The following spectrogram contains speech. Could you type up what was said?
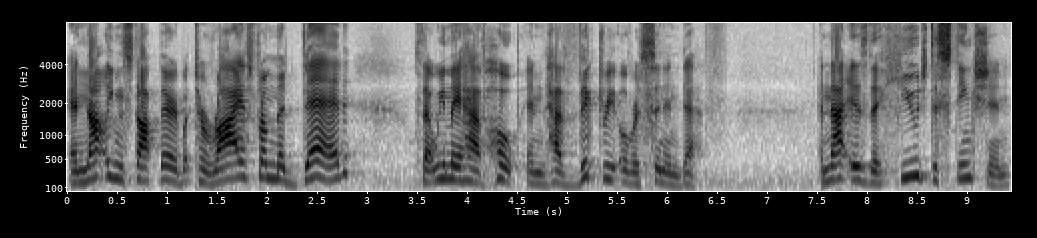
and not even stop there, but to rise from the dead so that we may have hope and have victory over sin and death. And that is the huge distinction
